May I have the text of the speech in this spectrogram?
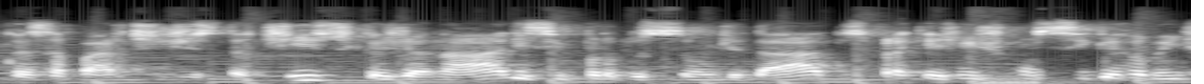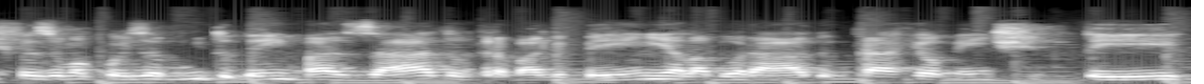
com essa parte de estatística, de análise e produção de dados, para que a gente consiga realmente fazer uma coisa muito bem embasada, um trabalho bem elaborado, para realmente ter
